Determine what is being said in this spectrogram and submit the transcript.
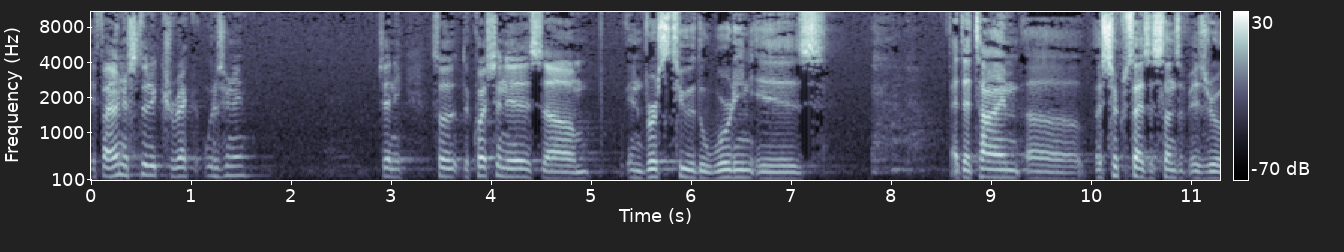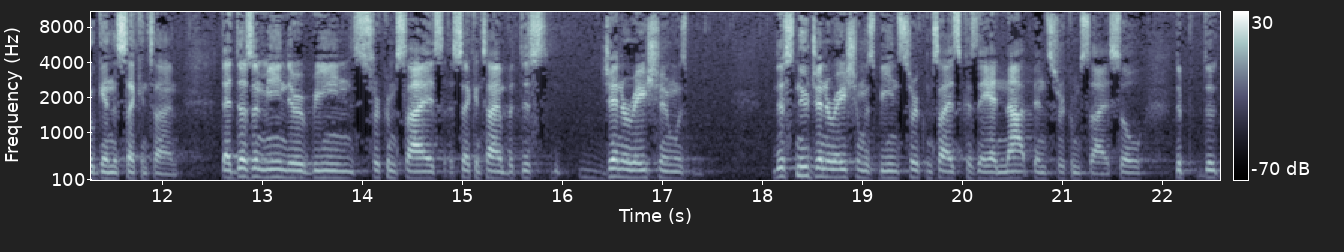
if I understood it correct, what is your name? Jenny. So the question is um, in verse 2, the wording is at that time, uh, circumcised the sons of Israel again the second time. That doesn't mean they're being circumcised a second time, but this generation was, this new generation was being circumcised because they had not been circumcised. So the, the,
